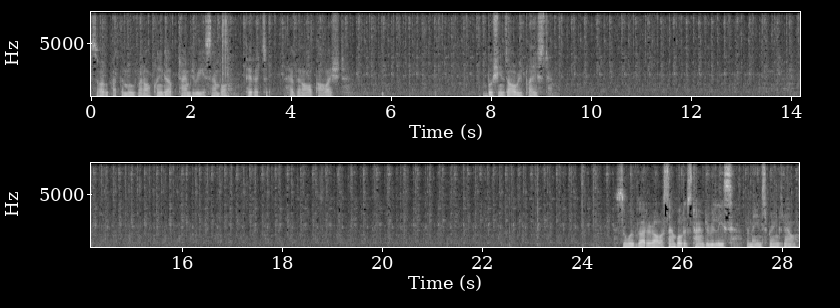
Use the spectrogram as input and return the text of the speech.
So I've got the movement all cleaned up, time to reassemble. Pivots have been all polished. Bushings all replaced. So we've got it all assembled. It's time to release the mainsprings now.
